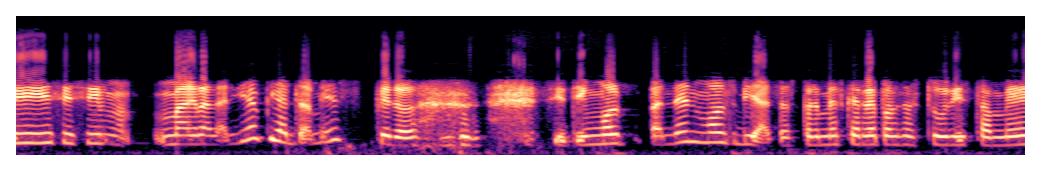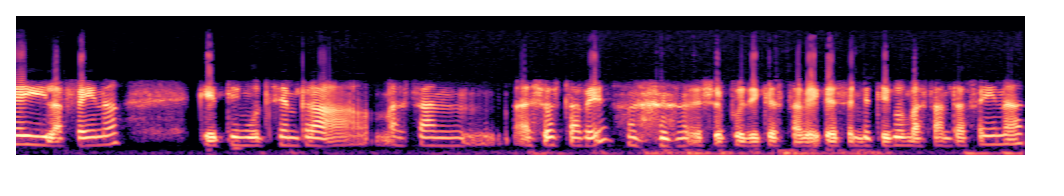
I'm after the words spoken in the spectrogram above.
Sí, sí, sí, m'agradaria viatjar més, però sí, tinc molt pendent molts viatges, per més que rep els estudis també i la feina, que he tingut sempre bastant... Això està bé, això puc dir que està bé, que sempre he tingut bastanta feina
